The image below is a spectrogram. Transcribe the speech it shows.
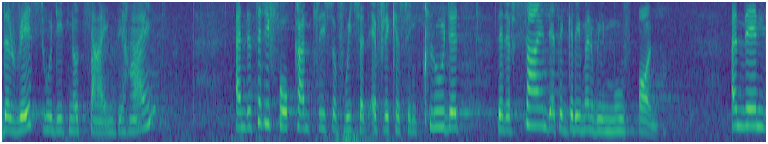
the rest who did not sign behind, and the 34 countries of which South Africa is included that have signed that agreement, we move on. And then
